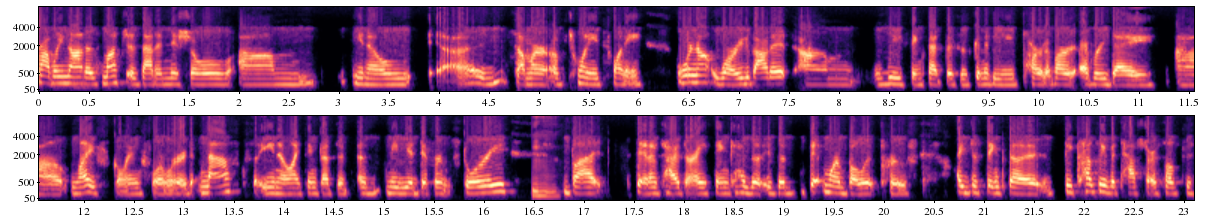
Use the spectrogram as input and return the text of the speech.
probably not as much as that initial, um, you know, uh, summer of 2020. We're not worried about it. Um, we think that this is going to be part of our everyday uh, life going forward. Masks, you know, I think that's a, a maybe a different story, mm-hmm. but sanitizer, I think, has a, is a bit more bulletproof. I just think that because we've attached ourselves to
